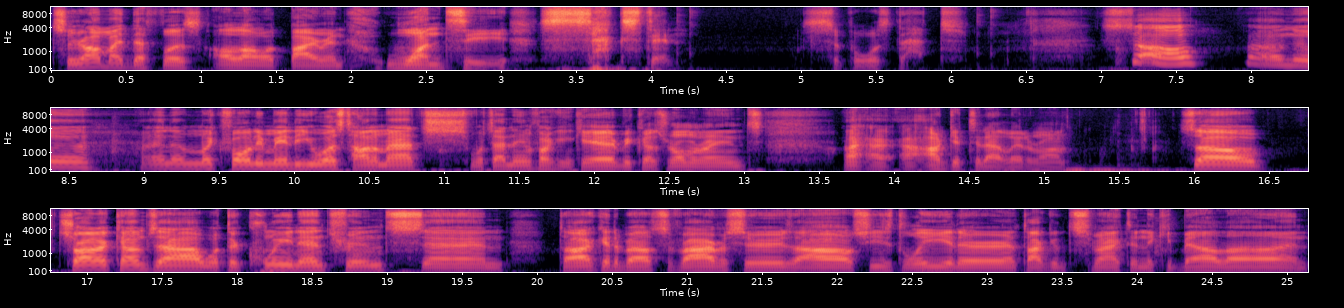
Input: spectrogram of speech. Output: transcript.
So you're on my death list along with Byron 1Z Saxton. Simple as that. So, uh, and then Mick Foley made the U.S. title match, which I didn't fucking care because Roman Reigns. I, I I'll get to that later on. So Charlotte comes out with her Queen entrance and talking about Survivor Series, how she's the leader, and talking smack to Nikki Bella and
